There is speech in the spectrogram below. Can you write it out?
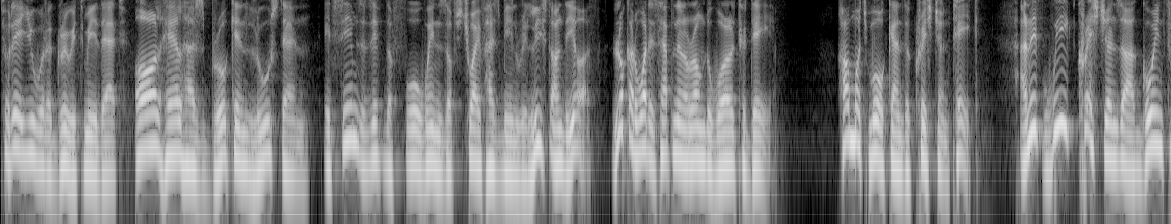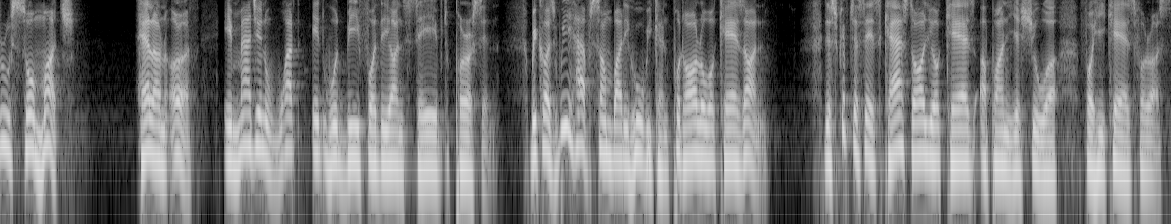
Today, you would agree with me that all hell has broken loose and it seems as if the four winds of strife has been released on the earth. Look at what is happening around the world today. How much more can the Christian take? And if we Christians are going through so much hell on earth, imagine what it would be for the unsaved person. Because we have somebody who we can put all our cares on. The scripture says, Cast all your cares upon Yeshua, for he cares for us.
